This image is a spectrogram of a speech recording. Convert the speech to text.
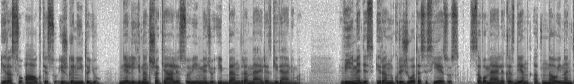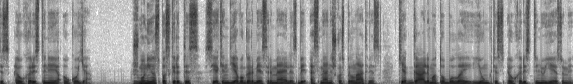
yra suaukti su išganytoju nelyginant šakelį su vynmedžiu į bendrą meilės gyvenimą. Vynmedis yra nukryžiuotasis Jėzus, savo meilę kasdien atnaujinantis Eucharistinėje aukoje. Žmonijos paskirtis, siekiant Dievo garbės ir meilės bei asmeniškos pilnatvės, kiek galima tobulai jungtis Eucharistiniu Jėzumi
